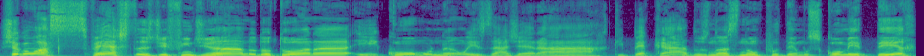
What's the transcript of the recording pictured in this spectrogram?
Chegou as festas de fim de ano, doutora, e como não exagerar? Que pecados nós não podemos cometer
